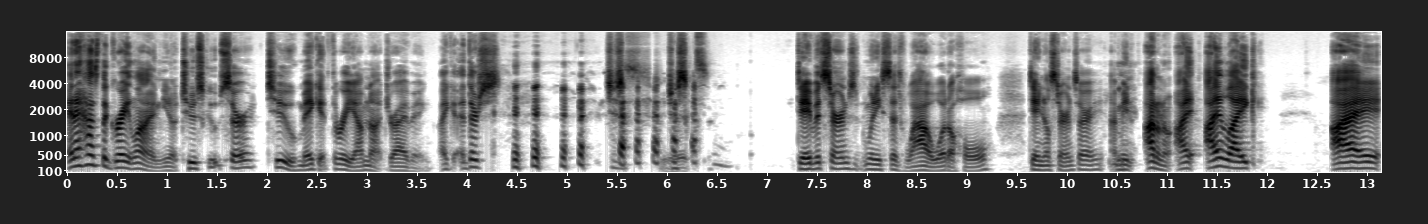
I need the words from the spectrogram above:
And it has the great line, you know, two scoops, sir. Two, make it three. I'm not driving. Like, uh, there's just just David Stearns when he says, "Wow, what a hole." Daniel Stern, sorry. I mean, I don't know. I I like I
